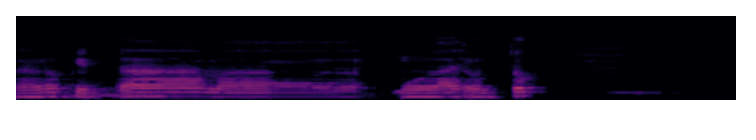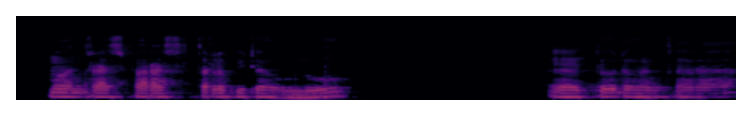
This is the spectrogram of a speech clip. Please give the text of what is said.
lalu kita mulai untuk mentransparasi terlebih dahulu yaitu dengan cara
